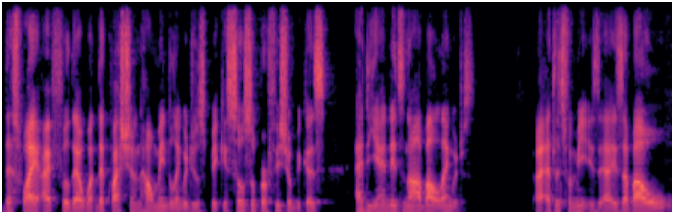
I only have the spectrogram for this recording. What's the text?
that's why i feel that what the question how many languages you speak is so superficial because at the end it's not about languages. Uh, at least for me is is about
